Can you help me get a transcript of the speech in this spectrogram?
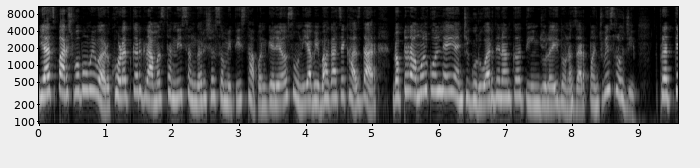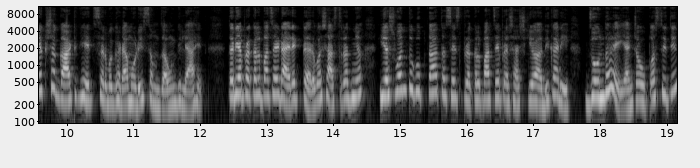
याच पार्श्वभूमीवर खोडतकर ग्रामस्थांनी संघर्ष समिती स्थापन केली असून या विभागाचे खासदार डॉक्टर अमोल कोल्हे यांची गुरुवार दिनांक तीन जुलै दोन हजार पंचवीस रोजी प्रत्यक्ष गाठ घेत सर्व घडामोडी समजावून दिल्या आहेत. तर या प्रकल्पाचे डायरेक्टर व शास्त्रज्ञ यशवंत गुप्ता तसेच प्रकल्पाचे प्रशासकीय अधिकारी जोंधळे यांच्या उपस्थितीत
